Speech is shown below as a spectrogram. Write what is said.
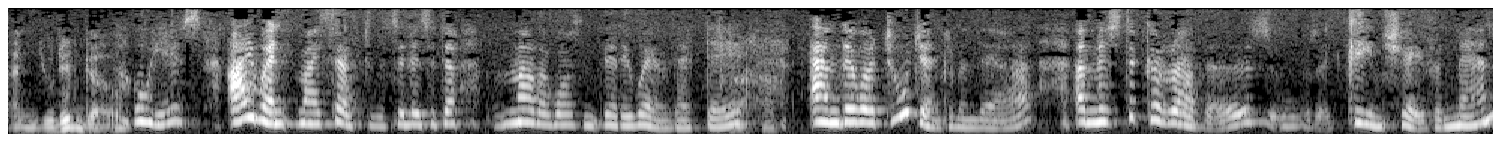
And you did go. Oh, yes. I went myself to the solicitor. Mother wasn't very well that day. Uh-huh. And there were two gentlemen there, a Mr. Carruthers, who was a clean-shaven man,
